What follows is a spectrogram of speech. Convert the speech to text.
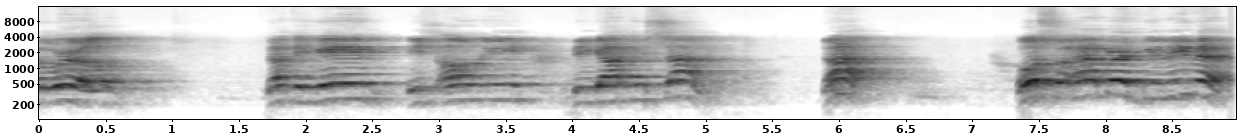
the world that He gave His only begotten Son, that whosoever believeth,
